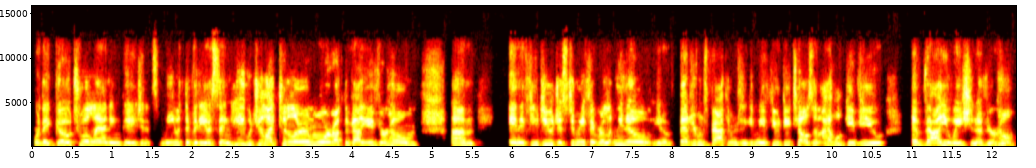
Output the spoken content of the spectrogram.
where they go to a landing page and it's me with the video saying, Hey, would you like to learn more about the value of your home? Um, and if you do, just do me a favor, let me know, you know, bedrooms, bathrooms, and give me a few details, and I will give you a valuation of your home.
